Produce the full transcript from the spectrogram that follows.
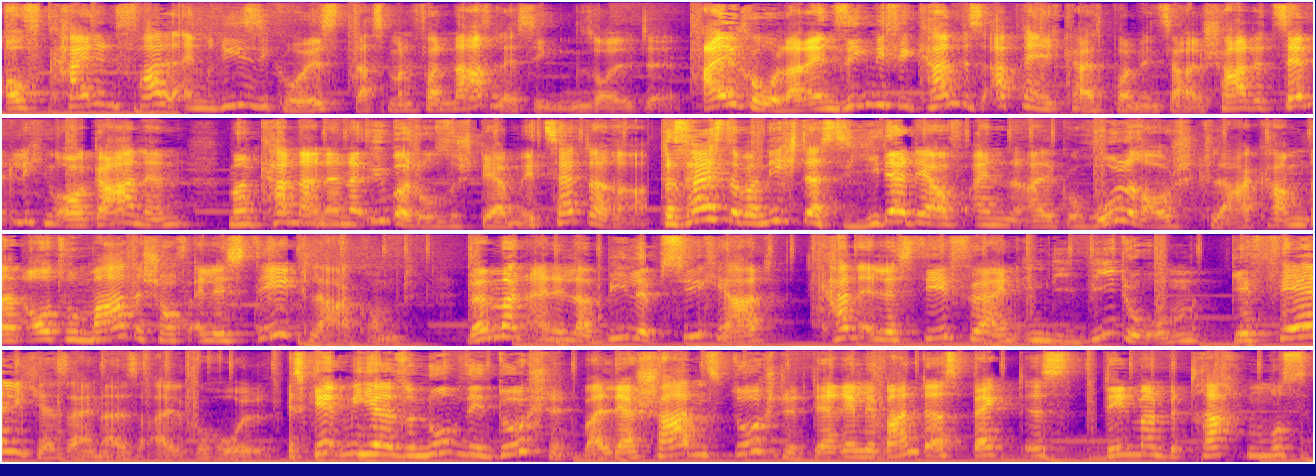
auf keinen Fall ein Risiko ist, das man vernachlässigen sollte. Alkohol hat ein signifikantes Abhängigkeitspotenzial, schadet sämtlichen Organen, man kann an einer Überdose sterben etc. Das heißt aber nicht, dass jeder, der auf einen Alkoholrausch klarkam, dann automatisch auf LSD klarkommt. Wenn man eine labile Psyche hat, kann LSD für ein Individuum gefährlicher sein als Alkohol. Es geht mir hier also nur um den Durchschnitt, weil der Schadensdurchschnitt der relevante Aspekt ist, den man betrachten muss,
